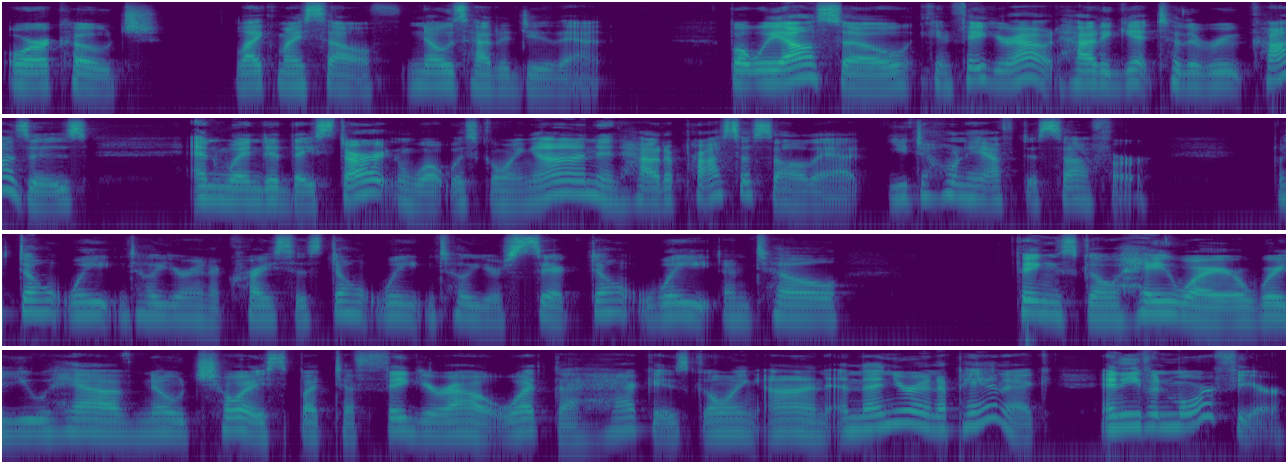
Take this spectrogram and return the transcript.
or a coach like myself knows how to do that. But we also can figure out how to get to the root causes and when did they start and what was going on and how to process all that. You don't have to suffer. But don't wait until you're in a crisis. Don't wait until you're sick. Don't wait until things go haywire where you have no choice but to figure out what the heck is going on. And then you're in a panic and even more fear.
